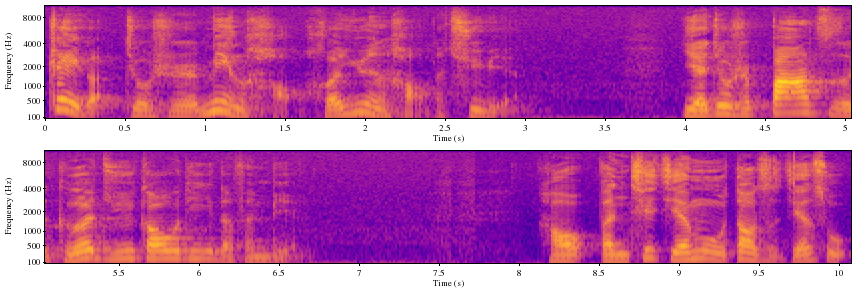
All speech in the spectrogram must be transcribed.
这个就是命好和运好的区别，也就是八字格局高低的分别。好，本期节目到此结束。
